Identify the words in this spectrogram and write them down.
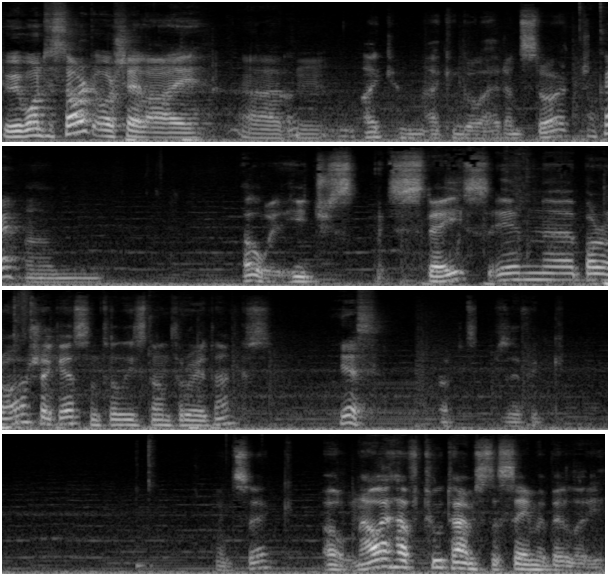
Do we want to start, or shall I? Um, I can I can go ahead and start. okay. Um, oh, he just stays in uh, barrage, I guess, until he's done three attacks. Yes. Not specific. One sec. Oh, now I have two times the same ability.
